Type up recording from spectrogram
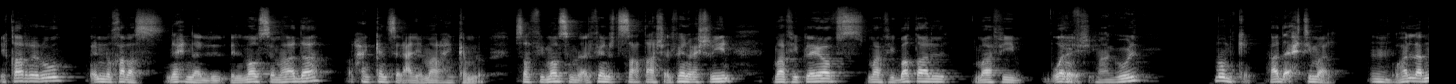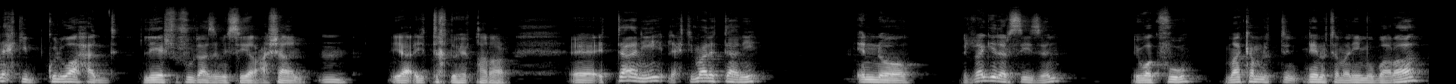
يقرروا إنه خلص نحن الموسم هذا رح نكنسل عليه ما رح نكمله صار موسم من 2019 2020 ما في playoffs ما في بطل ما في ولا شيء معقول؟ ممكن هذا احتمال مم. وهلأ بنحكي بكل واحد ليش وشو لازم يصير عشان يتخذوا هيك قرار. آه، الثاني الاحتمال الثاني إنه ال regular season يوقفوه ما كملوا 82 مباراة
